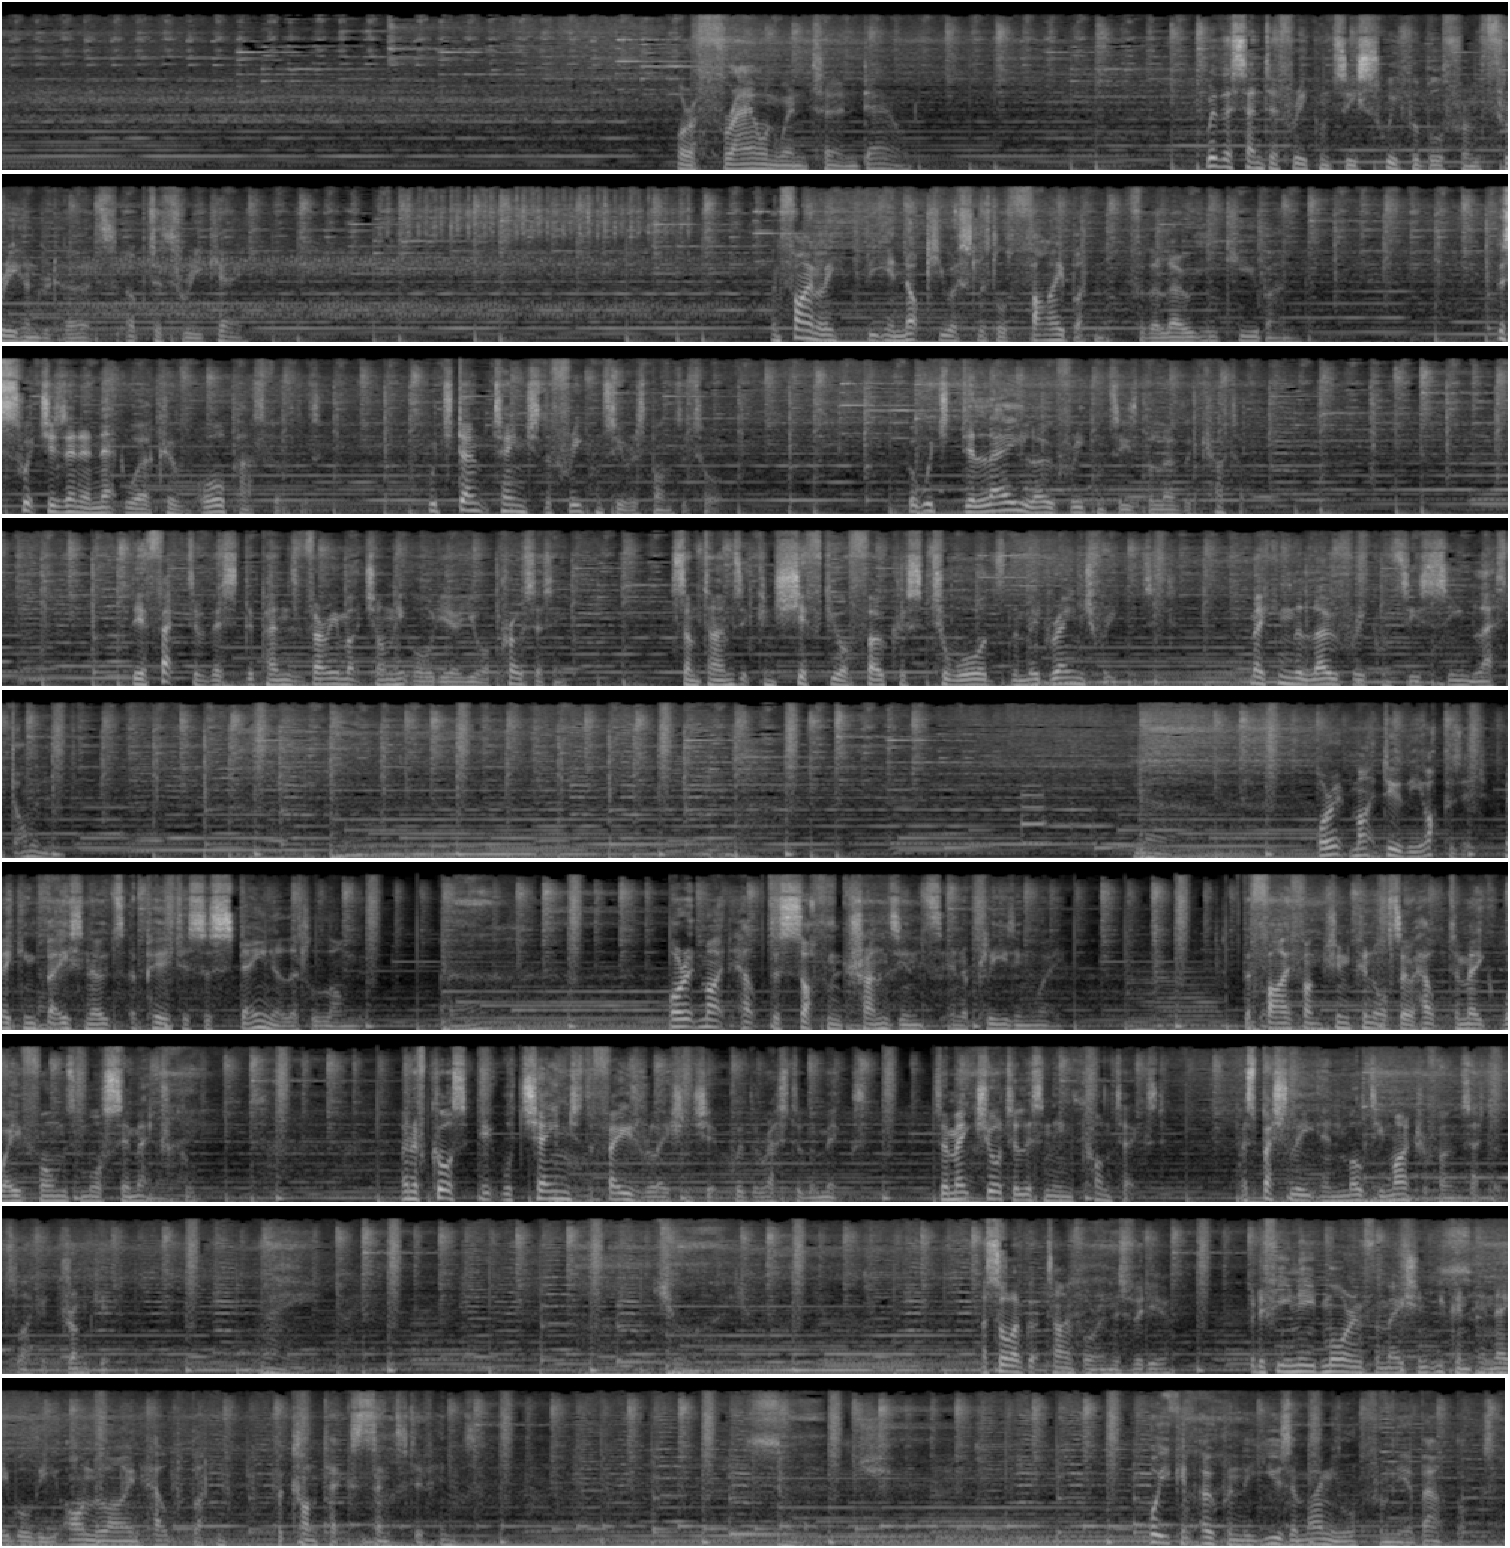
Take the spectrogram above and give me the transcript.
Or a frown when turned down. With a center frequency sweepable from 300 Hz up to 3K. And finally, the innocuous little phi button for the low EQ band. This switches in a network of all-pass filters, which don't change the frequency response at all, but which delay low frequencies below the cutoff. The effect of this depends very much on the audio you are processing. Sometimes it can shift your focus towards the mid-range frequencies, making the low frequencies seem less dominant. Or it might do the opposite, making bass notes appear to sustain a little longer or it might help to soften transients in a pleasing way. The phi function can also help to make waveforms more symmetrical. And of course, it will change the phase relationship with the rest of the mix, so make sure to listen in context, especially in multi-microphone setups like a drum kit. That's all I've got time for in this video, but if you need more information, you can enable the online help button for context-sensitive hints. or you can open the user manual from the About box.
